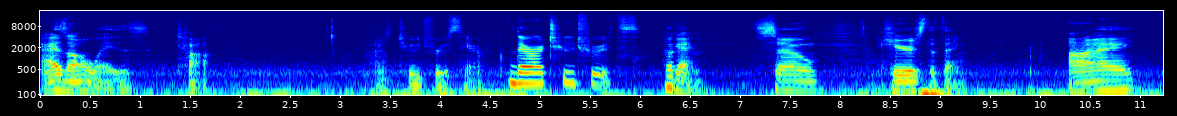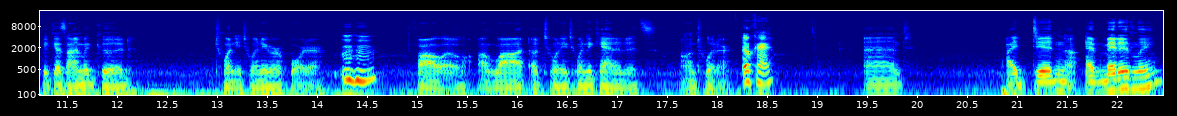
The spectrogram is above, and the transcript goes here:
as always, tough. There's two truths here. There are two truths. Okay, so here's the thing. I, because I'm a good 2020 reporter, Mm-hmm. follow a lot of 2020 candidates on Twitter. Okay. And I did not, admittedly,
